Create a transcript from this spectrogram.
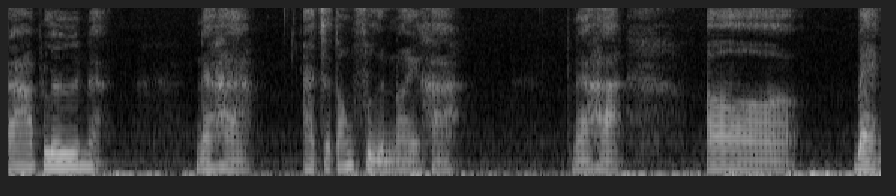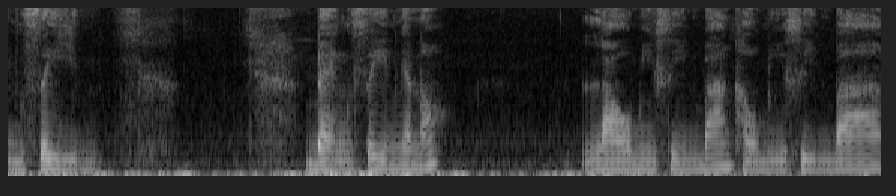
ราบรื่นอะนะคะ อาจจะต้องฝืนหน่อยค่ะนะคะเออแบ่งซีน แบ่งซีนกันเนาะเรามีซีนบ้างเขามีซีนบ้าง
